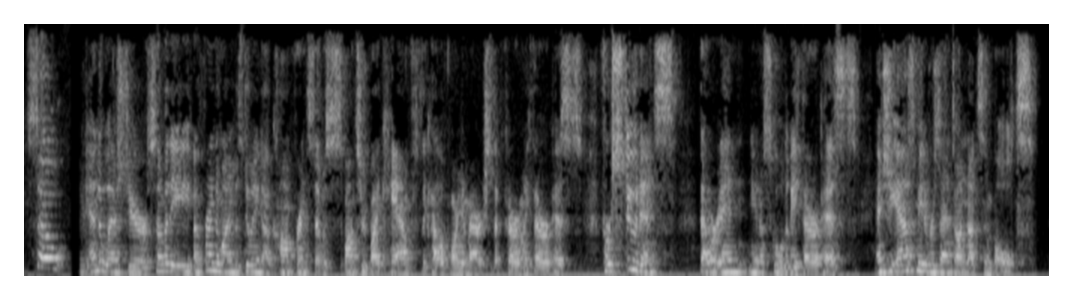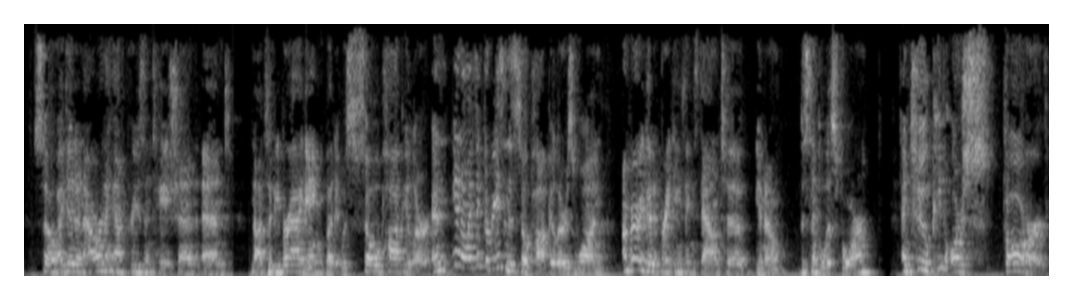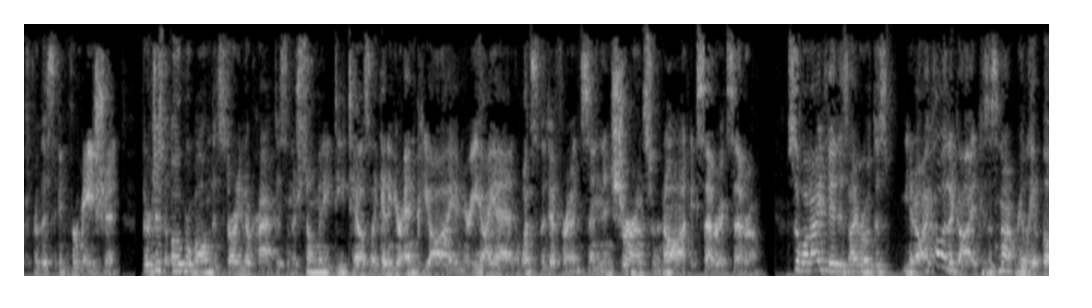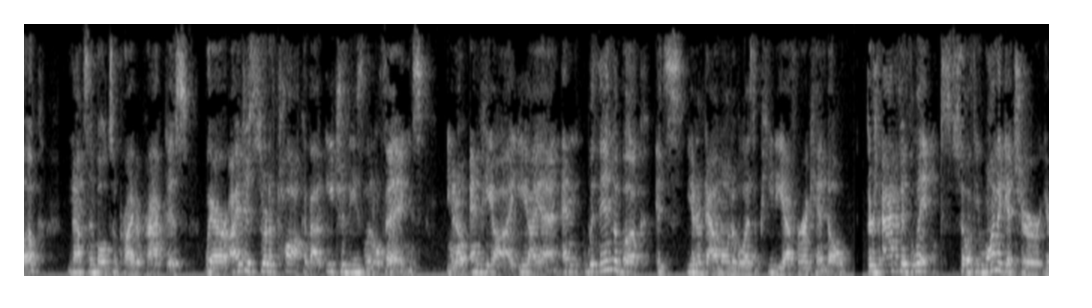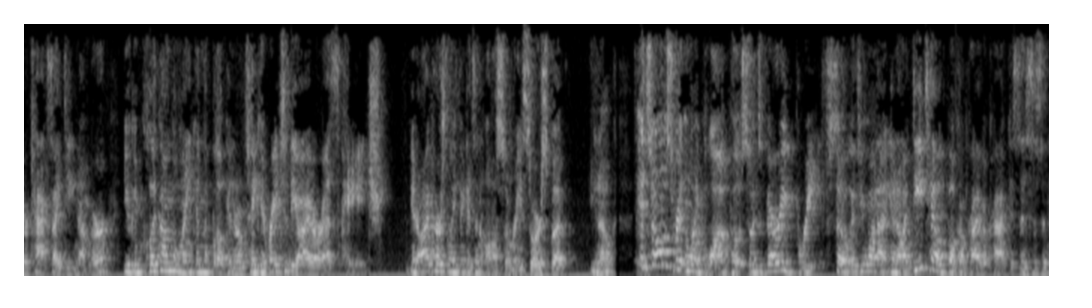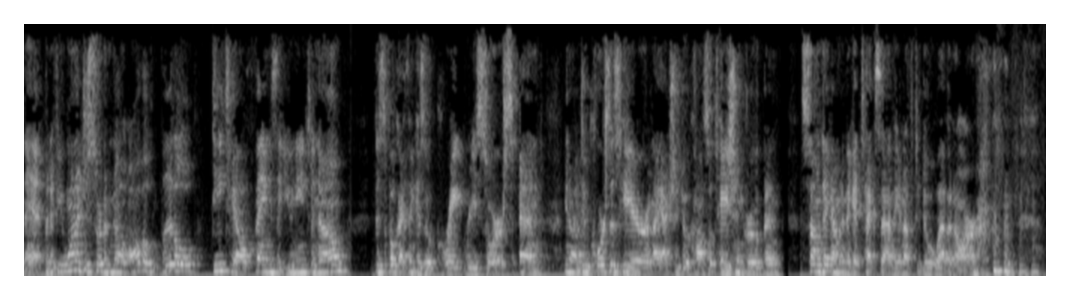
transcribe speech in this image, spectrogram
So, the end of last year, somebody, a friend of mine, was doing a conference that was sponsored by CAMF, the California Marriage Family Therapists, for students that were in, you know, school to be therapists. And she asked me to present on nuts and bolts. So I did an hour and a half presentation and not to be bragging, but it was so popular. And, you know, I think the reason it's so popular is one, I'm very good at breaking things down to, you know, the simplest form. And two, people are starved for this information they're just overwhelmed in starting their practice and there's so many details like getting your NPI and your EIN, what's the difference and insurance or not, et cetera, et cetera. So what I did is I wrote this, you know, I call it a guide because it's not really a book, nuts and bolts of private practice, where I just sort of talk about each of these little things, you know, NPI, EIN. And within the book, it's, you know, downloadable as a PDF or a Kindle there's active links. So if you want to get your, your tax ID number, you can click on the link in the book and it'll take you right to the IRS page. You know, I personally think it's an awesome resource, but you know, it's almost written like blog posts, so it's very brief. So if you want to, you know, a detailed book on private practice, this isn't it. But if you want to just sort of know all the little detailed things that you need to know, this book I think is a great resource. And, you know, I do courses here and I actually do a consultation group and someday I'm going to get tech savvy enough to do a webinar.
